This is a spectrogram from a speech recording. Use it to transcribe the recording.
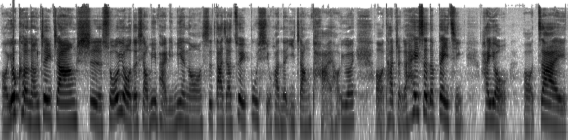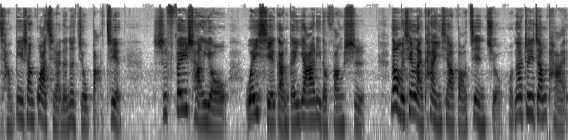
哦，有可能这一张是所有的小密牌里面哦，是大家最不喜欢的一张牌哈，因为哦，它整个黑色的背景，还有哦，在墙壁上挂起来的那九把剑，是非常有威胁感跟压力的方式。那我们先来看一下宝剑九，那这一张牌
